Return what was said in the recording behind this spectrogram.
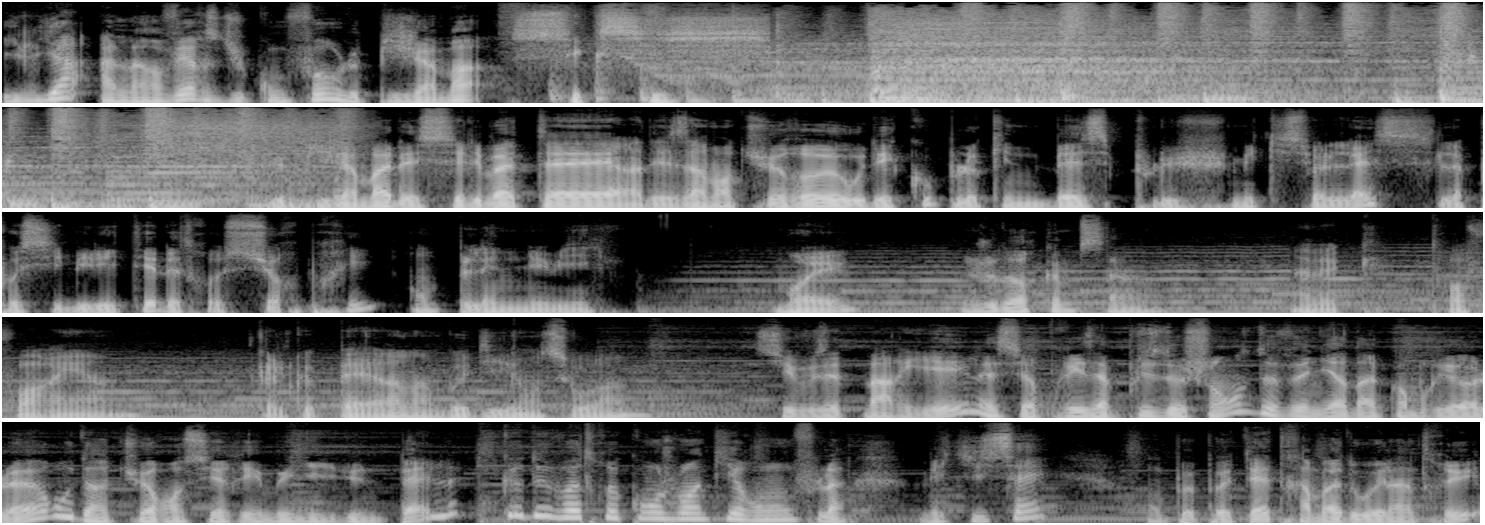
Il y a à l'inverse du confort le pyjama sexy. Pyjama des célibataires, des aventureux ou des couples qui ne baissent plus, mais qui se laissent la possibilité d'être surpris en pleine nuit. Ouais, je dors comme ça, avec trois fois rien, quelques perles, un body en soie. Si vous êtes marié, la surprise a plus de chances de venir d'un cambrioleur ou d'un tueur en série muni d'une pelle que de votre conjoint qui ronfle. Mais qui sait, on peut peut-être amadouer l'intrus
